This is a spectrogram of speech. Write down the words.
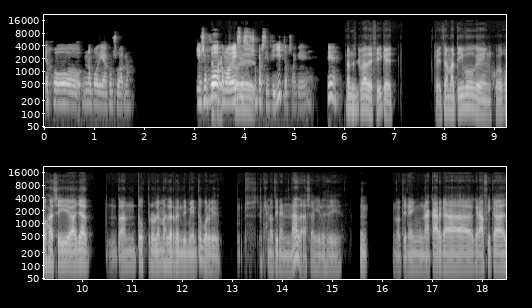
el juego no podía con su alma. Y es un juego, como veis, es súper sencillito, o sea que. Iba a decir que, que es llamativo que en juegos así haya tantos problemas de rendimiento porque es que no tienen nada, o sea, quiero decir, Mm. no tienen una carga gráfica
